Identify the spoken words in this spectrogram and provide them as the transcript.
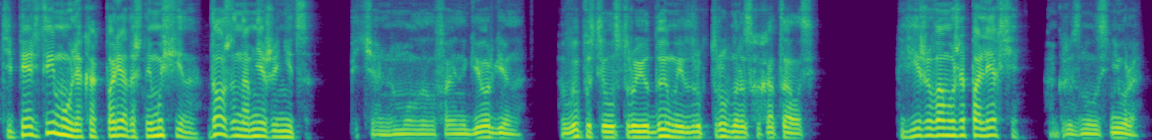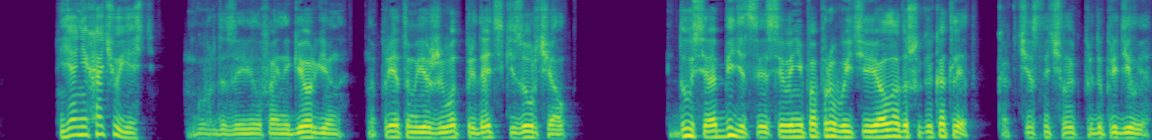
«Теперь ты, Муля, как порядочный мужчина, должен на мне жениться», печально молвила Фаина Георгиевна, выпустила струю дыма и вдруг трубно расхохоталась. «Вижу, вам уже полегче», — огрызнулась Нюра. «Я не хочу есть», — гордо заявила Фаина Георгиевна, но при этом ее живот предательски заурчал. «Дуся обидится, если вы не попробуете ее оладушек и котлет», как честный человек предупредил я.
